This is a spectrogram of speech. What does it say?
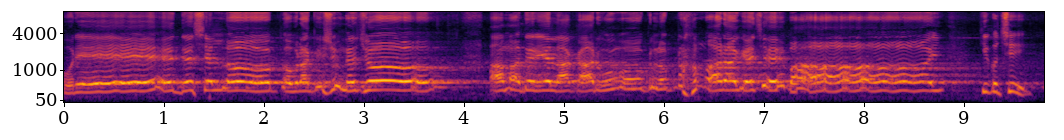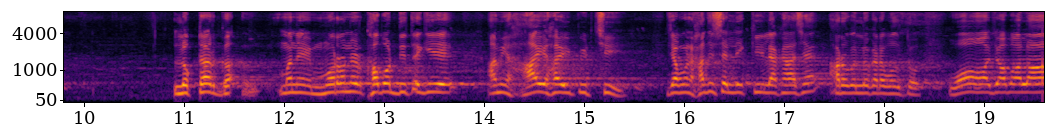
ওরে দেশের লোক, তোমরা কি শুনেছ? আমাদের এলাকার উমুক লোকটা মারা গেছে ভাই। কি করছি? লোকটার মানে মরণের খবর দিতে গিয়ে আমি হাই হাই পিটছি। যেমন হাদিসের কি লেখা আছে? আরবের লোকেরা বলতো ওয়া জবালা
